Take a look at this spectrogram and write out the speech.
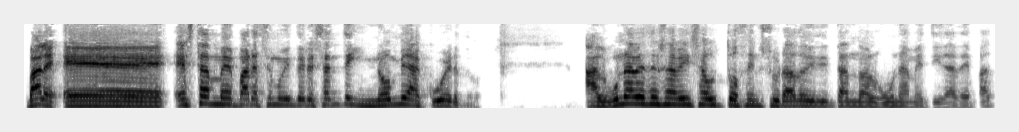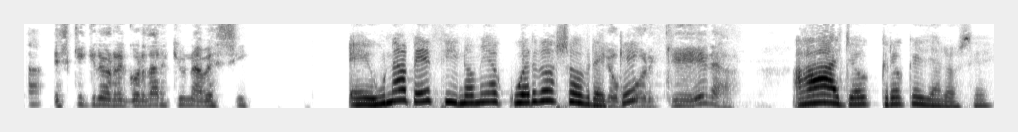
Vale, eh, esta me parece muy interesante y no me acuerdo. ¿Alguna vez os habéis autocensurado editando alguna metida de pata? Es que creo recordar que una vez sí. Eh, una vez y no me acuerdo sobre ¿Pero qué. por qué era? Ah, yo creo que ya lo sé.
